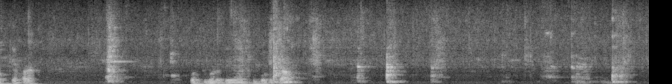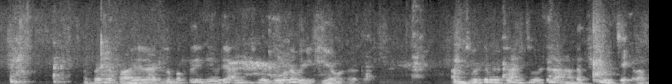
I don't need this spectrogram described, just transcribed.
ഓക്കെ പറ. കൊത്തി കൊടുത്ത് ഇറക്കി കൊടുക്കാം. അപ്പോൾ എന്റെ ഫൈനലായിട്ട് നമുക്ക് ഇനി ഒരു അഞ്ച് മിനിറ്റ് കൂടെ വെയിറ്റ് ചെയ്യാൻ കേട്ടോ. അഞ്ച് മിനിറ്റ് ശേഷം അഞ്ച് മിനിറ്റ് അടച്ച് വെച്ചേക്കണം.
